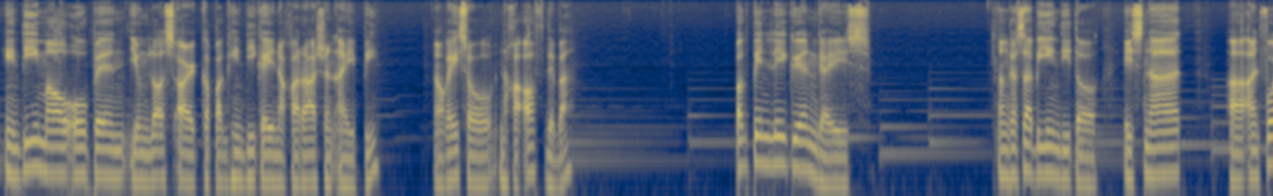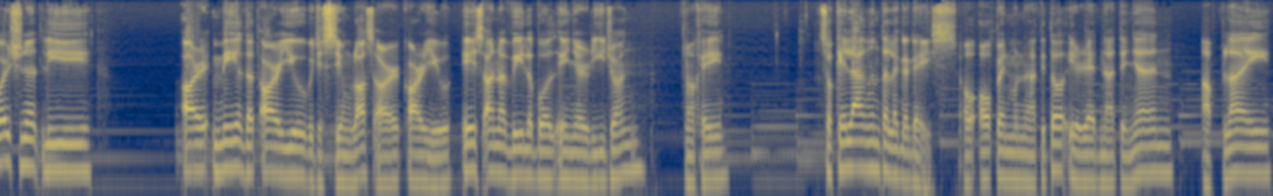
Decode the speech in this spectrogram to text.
hindi mau-open yung Lost Ark kapag hindi kayo naka-Russian IP. Okay, so naka-off, ba? Pag pinlay ko yan guys, ang sasabihin dito is not uh, unfortunately our mail.ru which is yung Lost Ark RU is unavailable in your region. Okay? So kailangan talaga guys. O open muna natin ito, i-read natin 'yan, apply.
